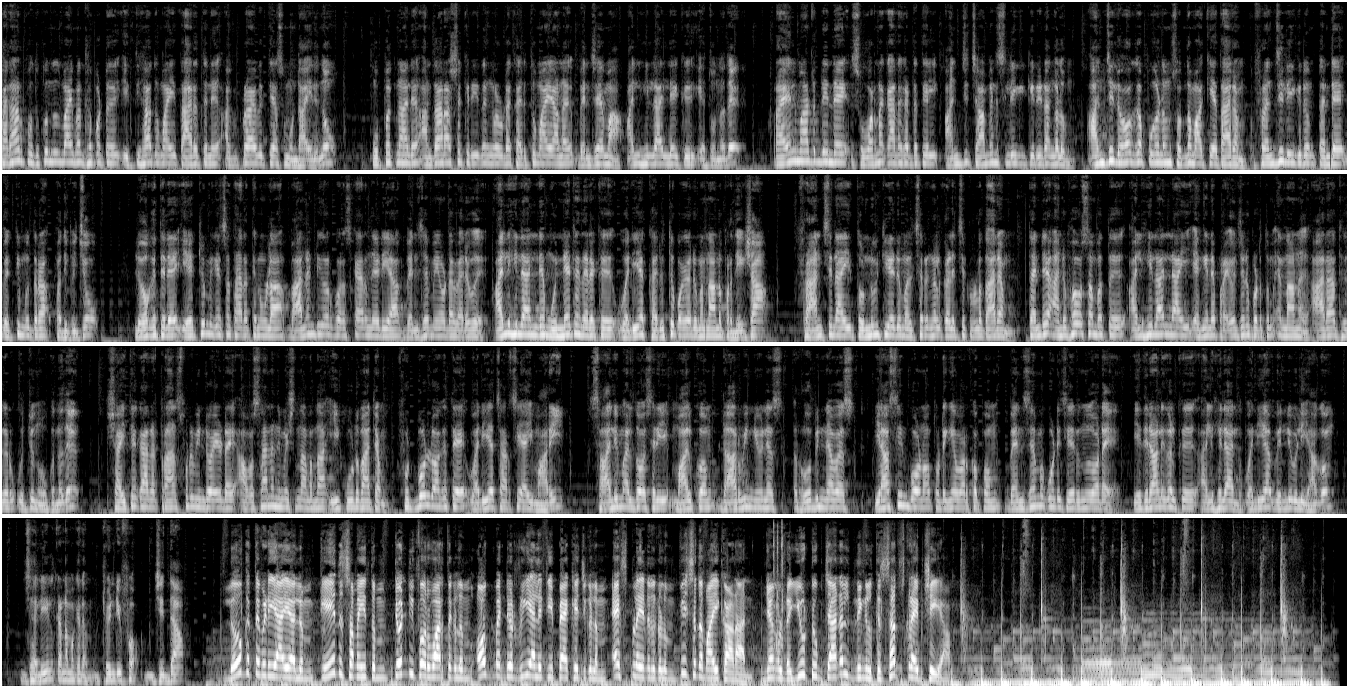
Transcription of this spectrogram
കരാർ പുതുക്കുന്നതുമായി ബന്ധപ്പെട്ട് ഇത്തിഹാദുമായി താരത്തിന് അഭിപ്രായ വ്യത്യാസമുണ്ടായിരുന്നു. മുപ്പത്തിനാല് അന്താരാഷ്ട്ര കിരീടങ്ങളുടെ കരുത്തുമായാണ് ബെൻജേമ അൽ ഹിലാലിലേക്ക് എത്തുന്നത്. റയൽ മാഡ്രിഡിന്റെ സുവർണ കാലഘട്ടത്തിൽ അഞ്ച് ചാമ്പ്യൻസ് ലീഗ് കിരീടങ്ങളും അഞ്ച് ലോകകപ്പുകളും സ്വന്തമാക്കിയ താരം ഫ്രഞ്ച് ലീഗിലും തന്റെ വ്യക്തിമുദ്ര പതിപ്പിച്ചു. ലോകത്തിലെ ഏറ്റവും മികച്ച താരത്തിനുള്ള ബാലൻഡിയോർ പുരസ്കാരം നേടിയ ബെൻസമയുടെ വരവ് അൽ ഹിലാലിന്റെ മുന്നേറ്റ നിരക്ക് വലിയ കരുത്തു പകരുമെന്നാണ് പ്രതീക്ഷ. ഫ്രാൻസിനായി തൊണ്ണൂറ്റിയേഴ് മത്സരങ്ങൾ കളിച്ചിട്ടുള്ള താരം തന്റെ അനുഭവ സമ്പത്ത് അൽഹിലാലിനായി എങ്ങനെ പ്രയോജനപ്പെടുത്തും എന്നാണ് ആരാധകർ ഉറ്റുനോക്കുന്നത്. ശൈത്യകാല ട്രാൻസ്ഫർ വിൻഡോയുടെ അവസാന നിമിഷം നടന്ന ഈ കൂടുമാറ്റം ഫുട്ബോൾ ലോകത്തെ വലിയ ചർച്ചയായി മാറി. Salem Aldawsari Malcom Darwin Nunez Ruben Neves Yassine Bono തുടങ്ങിയവർക്കൊപ്പം Benzema കൂടി ചേരുന്നതോടെ എതിരാളികൾക്ക് അൽഹിലാൽ വലിയ വെല്ലുവിളിയാകും. Jaleel Kanamakalam twenty four Jeddah. ലോകത്തെവിടെയായാലും ഏത് സമയത്തും ട്വന്റി ഫോർ വാർത്തകളും ഓഗ്മെന്റഡ് റിയാലിറ്റി പാക്കേജുകളും എക്സ്പ്ലെയിനറുകളും വിശദമായി കാണാൻ ഞങ്ങളുടെ യൂട്യൂബ് ചാനൽ നിങ്ങൾക്ക് സബ്സ്ക്രൈബ് ചെയ്യാം.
